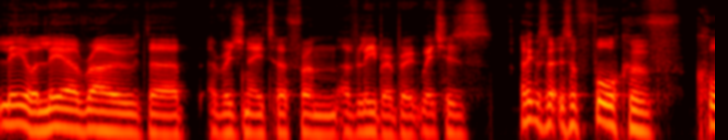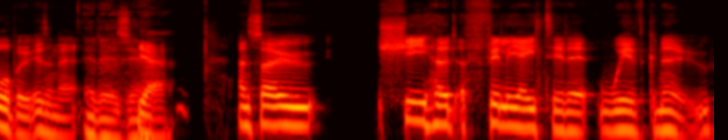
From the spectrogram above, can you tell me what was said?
Lee or Leah Rowe, the originator from of LibreBoot, which is I think it's a, it's a fork of Coreboot, isn't it? It is, yeah. Yeah. And so she had affiliated it with GNU,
